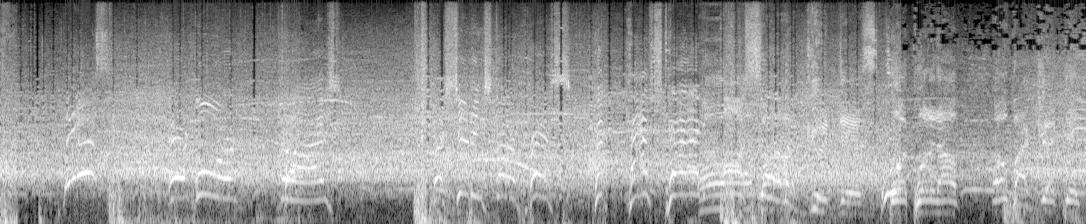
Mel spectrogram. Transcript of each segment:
Look at this! Airborne tries the shooting star press. Hashtag Oh awesome. my goodness. Boy, pull it off. Oh my goodness.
